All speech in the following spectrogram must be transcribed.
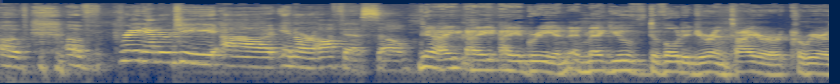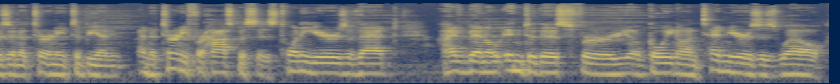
of, of great energy uh, in our office. So yeah, I, I, I, agree. And, and Meg, you've devoted your entire career as an attorney to being an attorney for hospices. Twenty years of that. I've been into this for you know, going on ten years as well.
